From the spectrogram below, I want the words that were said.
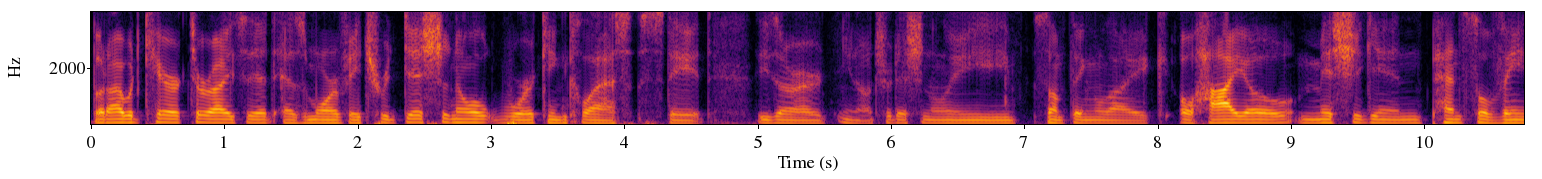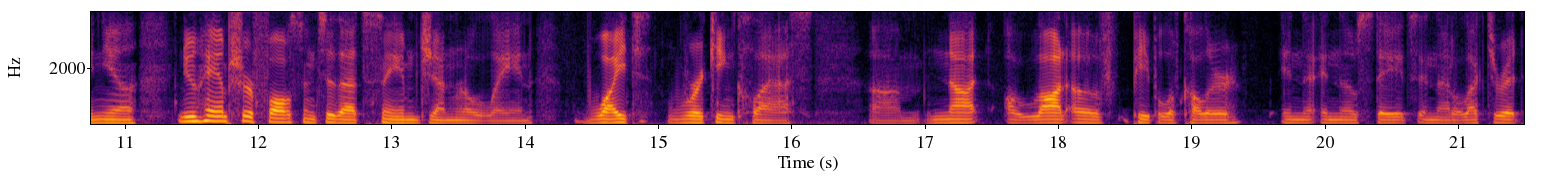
but I would characterize it as more of a traditional working class state. These are, you know, traditionally something like Ohio, Michigan, Pennsylvania. New Hampshire falls into that same general lane. White, working class, um, not a lot of people of color in the, in those states in that electorate,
